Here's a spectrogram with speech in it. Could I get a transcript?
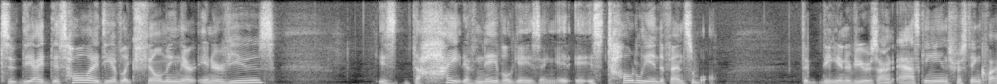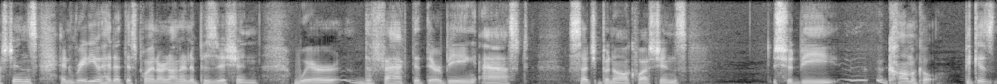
so the this whole idea of like filming their interviews is the height of navel gazing it, it is totally indefensible the, the interviewers aren't asking interesting questions, and Radiohead at this point are not in a position where the fact that they're being asked such banal questions should be comical because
